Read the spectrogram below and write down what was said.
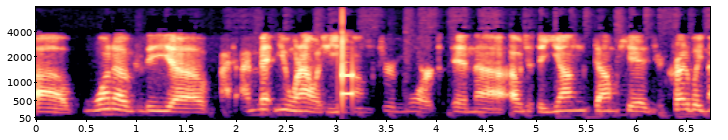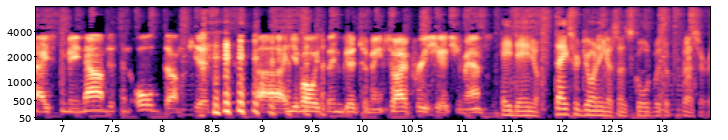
uh, one of the uh, I, I met you when I was young through Mort, and uh, I was just a young dumb kid. You're incredibly nice to me. Now I'm just an old dumb kid, uh, and you've always been good to me. So I appreciate you, man. Hey, Daniel, thanks for joining us on Schooled with the Professor.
